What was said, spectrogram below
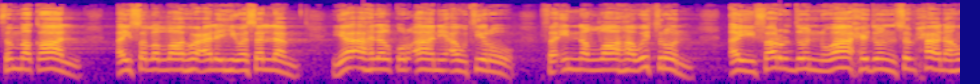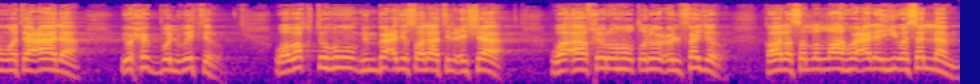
ثم قال أي صلى الله عليه وسلم يا أهل القرآن أوتروا فإن الله وتر أي فرد واحد سبحانه وتعالى يحب الوتر. ووقته من بعد صلاة العشاء وآخره طلوع الفجر. قال صلى الله عليه وسلم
